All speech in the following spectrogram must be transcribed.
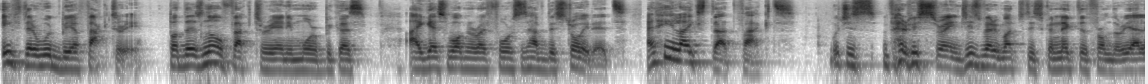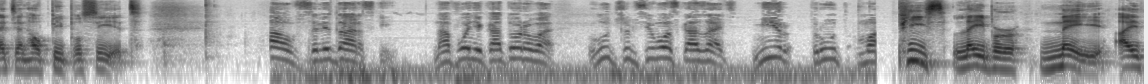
if there would be a factory. But there's no factory anymore because I guess Wagnerite forces have destroyed it. And he likes that fact, which is very strange. He's very much disconnected from the reality and how people see it. в Солидарский, на фоне которого лучше всего сказать «мир, труд, мать». Peace, labor, may. I,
